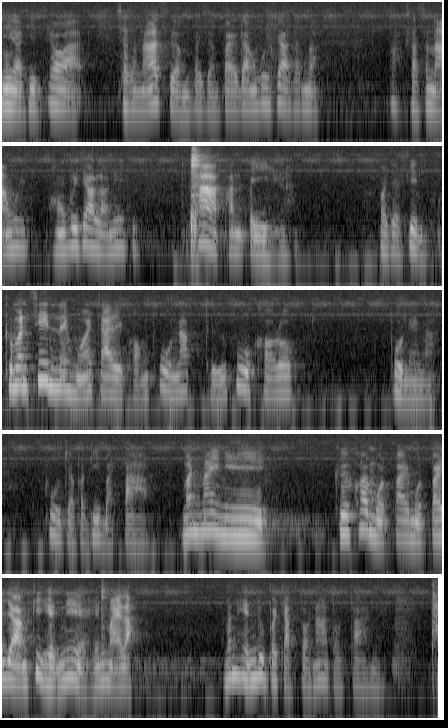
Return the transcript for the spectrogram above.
นี่แหละที่เรียกว่าศาสนาเสื่อมไปเสื่อมไปดังพระเจ้าสำหรับศาสนาของพระเจ้าเหล่านี้ห้าพันปีนะก็จะสิ้น คือมันสิ้นในหัวใจของผู้นับถือผู้เคารพ ผู้ในงานผู้จะปฏิบัติตาม มันไม่มีคือค่อยหมดไปหมดไปอย่างที่เห็นนี่เห็นไหมล่ะ มันเห็นอยู่ประจักษ์ต่อหน้าต่อตาเนี่ยท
